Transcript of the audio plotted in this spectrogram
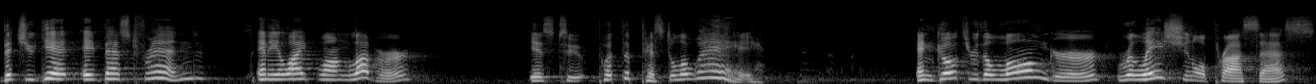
that you get a best friend and a lifelong lover is to put the pistol away and go through the longer relational process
